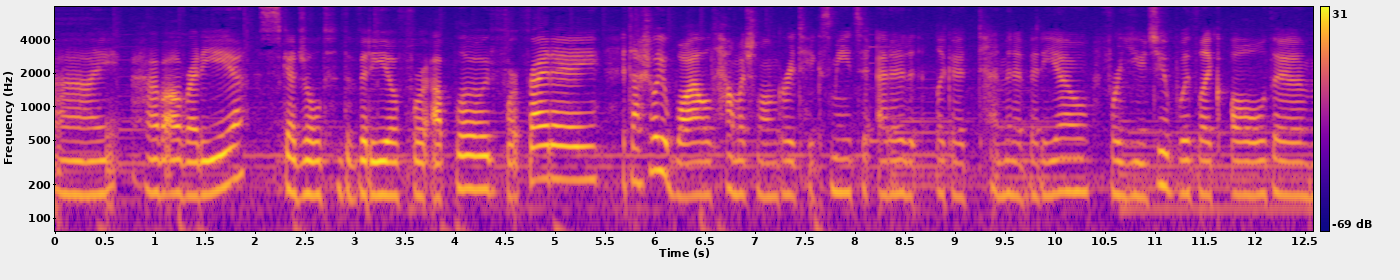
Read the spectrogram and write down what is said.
I have already scheduled the video for upload for Friday. It's actually wild how much longer it takes me to edit like a 10 minute video for YouTube with like all the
